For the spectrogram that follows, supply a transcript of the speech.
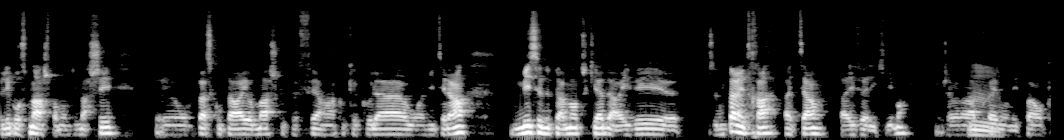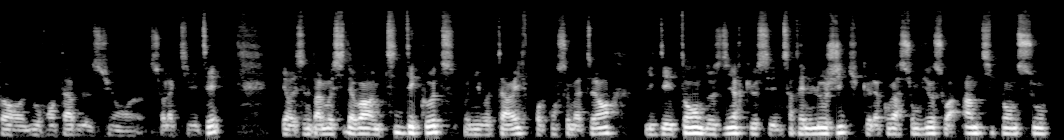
les grosses marges pardon, du marché. on ne peut pas se comparer aux marges que peuvent faire un Coca-Cola ou un Nutella mais ça nous permet en tout cas d'arriver, euh, ça nous permettra à terme d'arriver à l'équilibre. J'arriverai après, hmm. on n'est pas encore euh, nous rentable sur, euh, sur l'activité. Et ça nous permet aussi d'avoir une petite décote au niveau de tarif pour le consommateur. L'idée étant de se dire que c'est une certaine logique que la conversion bio soit un petit peu en dessous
